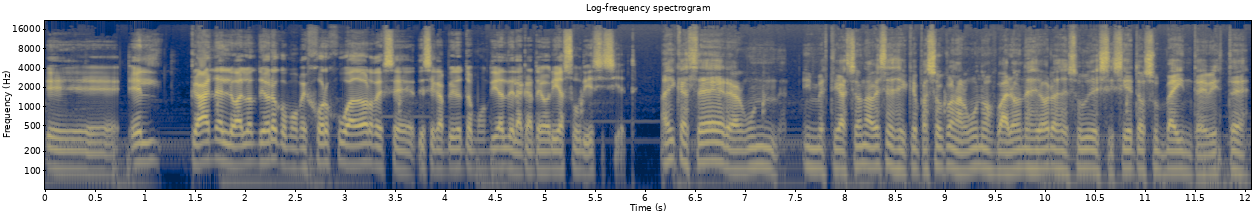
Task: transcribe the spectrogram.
eh, él gana el balón de oro como mejor jugador de ese, de ese campeonato mundial de la categoría sub-17. Hay que hacer alguna investigación a veces de qué pasó con algunos balones de oro de sub-17 o sub-20, ¿viste?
